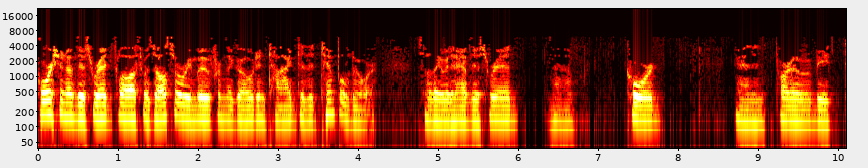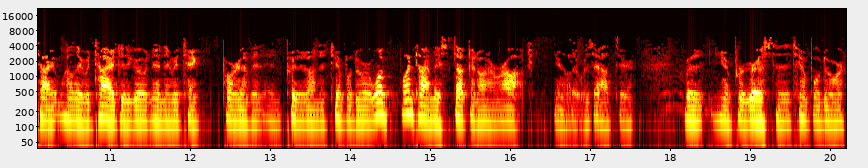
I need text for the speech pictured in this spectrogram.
portion of this red cloth was also removed from the goat and tied to the temple door. So they would have this red uh, cord, and part of it would be tied. Well, they would tie it to the goat, and then they would take part of it and put it on the temple door. One one time they stuck it on a rock, you know, that was out there, but you know progressed to the temple door.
